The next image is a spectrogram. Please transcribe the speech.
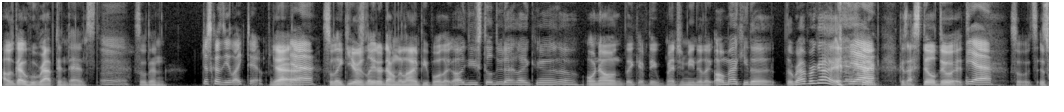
I was a guy who rapped and danced. Mm. So then Just because you like to. yeah. Yeah. So like years later down the line, people are like, "Oh, do you still do that?" Like, yeah, no. Or now, like if they mention me, they're like, "Oh, Maky, the the rapper guy." Yeah. Because I still do it. Yeah. So it's it's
